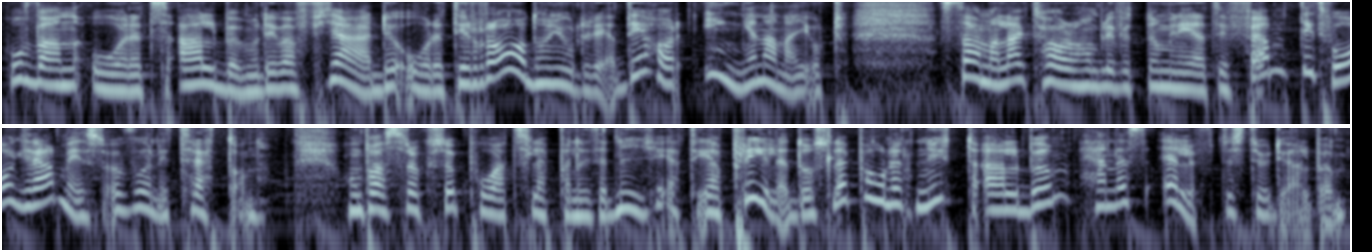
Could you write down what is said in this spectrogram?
hon vann årets album och det var fjärde året i rad hon gjorde det. Det har ingen annan gjort. Sammanlagt har hon blivit nominerad till 52 Grammis och vunnit 13. Hon passar också på att släppa en liten nyhet. I april då släpper hon ett nytt album, hennes elfte studioalbum.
